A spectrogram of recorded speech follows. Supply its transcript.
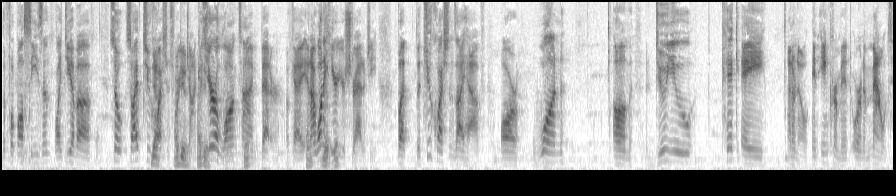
the football season? Like, do you have a? So, so I have two Yeah, questions for I you, do, John, because you're a long time better, okay? And Yeah, I want to yep, hear yep. your strategy. But the two questions I have are one, um, do you pick a, I don't know, an increment or an amount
